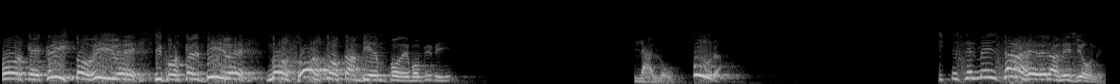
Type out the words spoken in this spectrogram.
porque Cristo vive y porque Él vive, nosotros también podemos vivir. La locura este es el mensaje de las misiones.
